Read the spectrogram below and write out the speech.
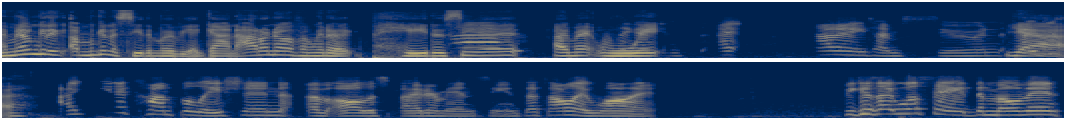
I mean, I'm gonna I'm gonna see the movie again. I don't know if I'm gonna pay to see it. I might I wait. can- I- not anytime soon. I Yeah. just- I need a compilation of all the Spider-Man scenes. That's all I want. Because I will say, the moment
